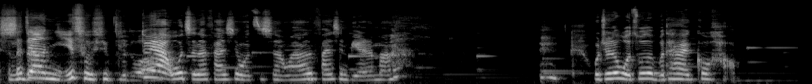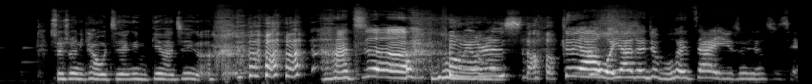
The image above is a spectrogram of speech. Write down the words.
什么叫你储蓄不多？对呀，我只能反省我自身，我要反省别人吗？我觉得我做的不太够好。所以说，你看我今天给你垫了这个。啊，这 我没有认识到。对呀，我压根就不会在意这些事情，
